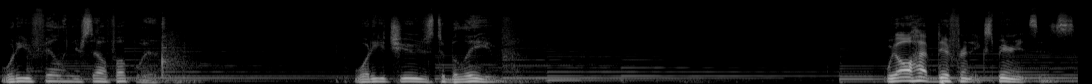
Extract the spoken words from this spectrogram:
What are you filling yourself up with? What do you choose to believe? We all have different experiences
